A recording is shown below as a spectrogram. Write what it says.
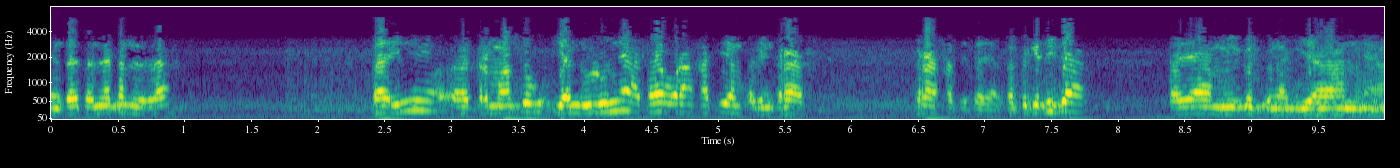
Yang saya tanyakan adalah, saya ini e, termasuk yang dulunya saya orang hati yang paling keras, keras hati saya. Tapi ketika saya mengikut pengajian, ya,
